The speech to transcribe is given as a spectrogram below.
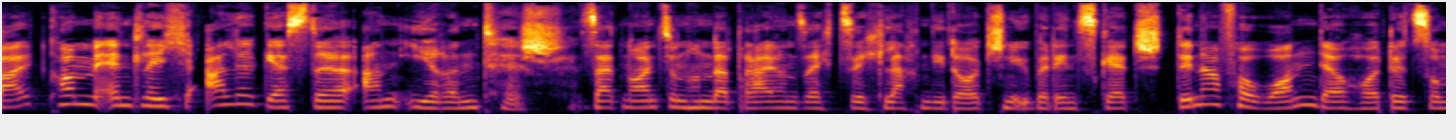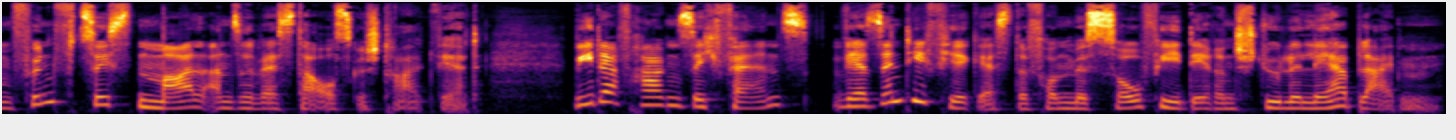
Bald kommen endlich alle Gäste an ihren Tisch. Seit 1963 lachen die Deutschen über den Sketch Dinner for One, der heute zum 50. Mal an Silvester ausgestrahlt wird. Wieder fragen sich Fans, wer sind die vier Gäste von Miss Sophie, deren Stühle leer bleiben?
